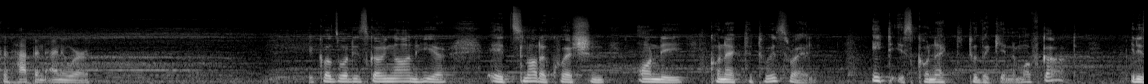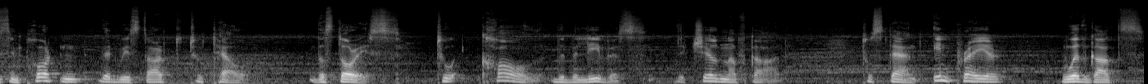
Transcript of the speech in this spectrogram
could happen anywhere. Because what is going on here, it's not a question only connected to Israel. It is connected to the kingdom of God. It is important that we start to tell the stories, to call the believers, the children of God, to stand in prayer with God's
